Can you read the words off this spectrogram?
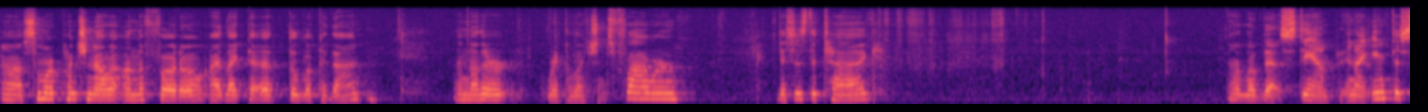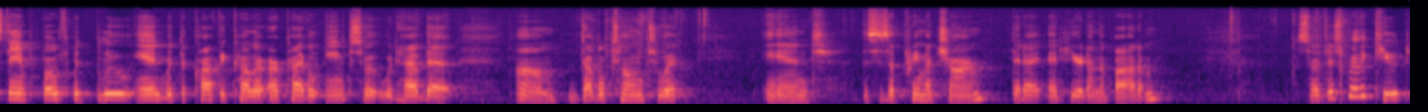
Uh, some more punchinella on the photo. I like the, the look of that. Another Recollections flower. This is the tag. I love that stamp. And I inked the stamp both with blue and with the coffee color archival ink so it would have that um, double tone to it. And this is a Prima Charm that I adhered on the bottom. So just really cute.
